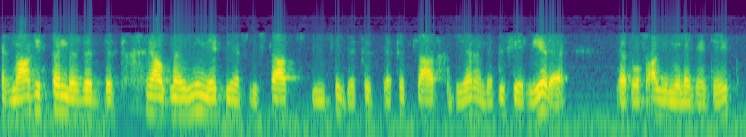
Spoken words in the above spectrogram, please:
Ek maak die punt dat dit dit geld nou nie net meer vir die staatsdiens nie, dit het, dit het klaar gebeur en dit is die rede dat ons al die moeilikheid het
